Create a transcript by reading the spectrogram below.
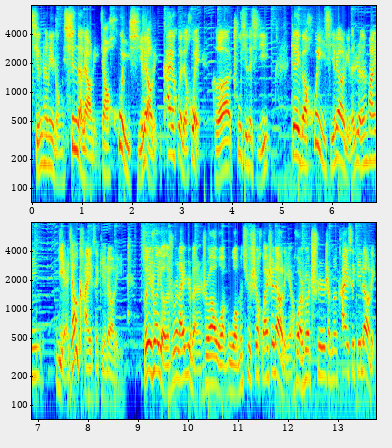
形成了一种新的料理，叫会席料理。开会的会。和出席的席，这个会席料理的日文发音也叫 kaiseki 料理。所以说，有的时候来日本，说我我们去吃怀石料理，或者说吃什么 kasiki 料理，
